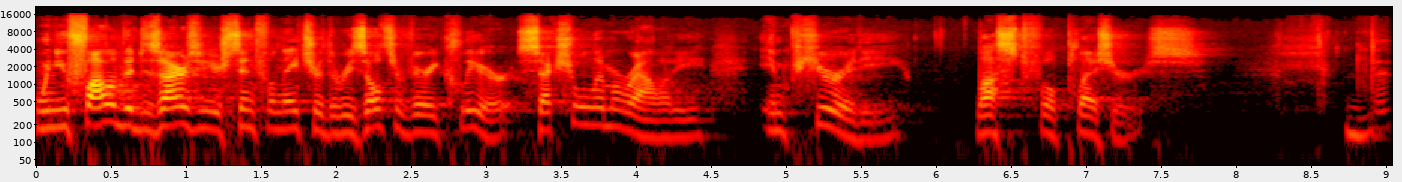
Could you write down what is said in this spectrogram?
When you follow the desires of your sinful nature, the results are very clear sexual immorality, impurity, lustful pleasures. Th-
